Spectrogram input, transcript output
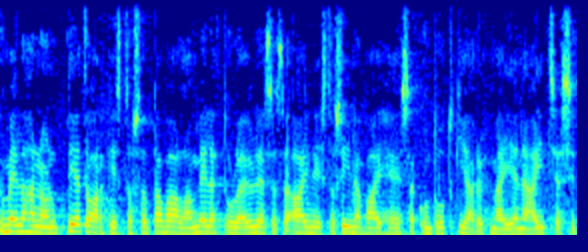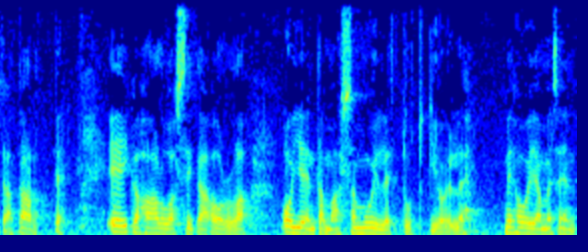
Meillähän on tietoarkistossa tavallaan, meille tulee yleensä se aineisto siinä vaiheessa, kun tutkijaryhmä ei enää itse sitä tarvitse, eikä halua sitä olla ojentamassa muille tutkijoille. Me hoidamme sen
